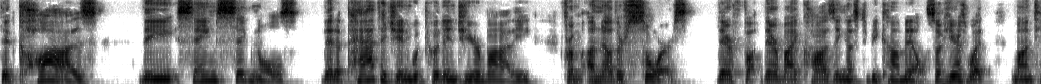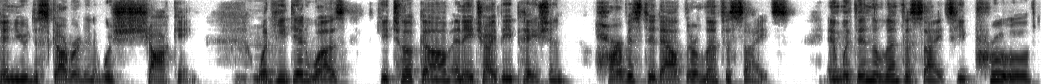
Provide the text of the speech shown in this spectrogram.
that cause the same signals that a pathogen would put into your body from another source, thereby causing us to become ill. So here's what Montagnier discovered, and it was shocking. Mm-hmm. What he did was he took um, an HIV patient, harvested out their lymphocytes, and within the lymphocytes, he proved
